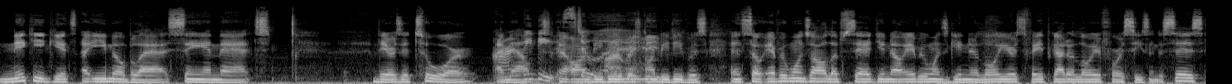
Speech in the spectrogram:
Nicci gets an email blast saying that there's a tour R&B announced Divas uh, R&B tour. Divas, R&B Divas, and so everyone's all upset. You know, everyone's getting their lawyers. Faith got her lawyer for a cease and desist,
